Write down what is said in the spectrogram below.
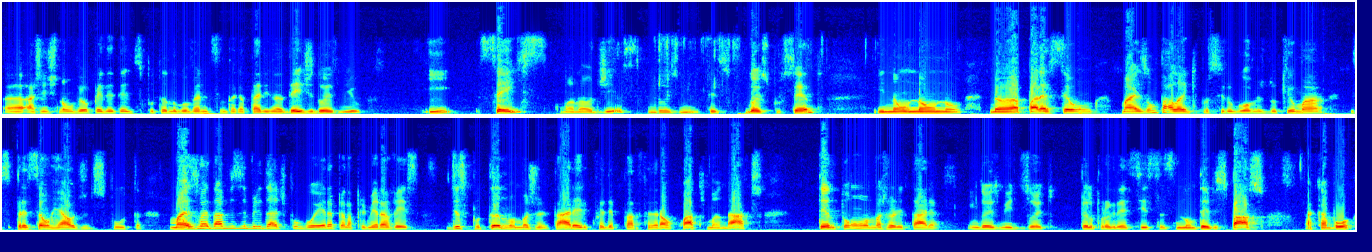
uh, a gente não vê o PDT disputando o governo de Santa Catarina desde 2006, com Manuel Dias, em 2000, fez 2%, e não, não, não, não parece ser um, mais um palanque para o Ciro Gomes do que uma expressão real de disputa. Mas vai dar visibilidade para o Boeira pela primeira vez disputando uma majoritária. Ele que foi deputado federal quatro mandatos, tentou uma majoritária em 2018 pelo Progressistas, não teve espaço, acabou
